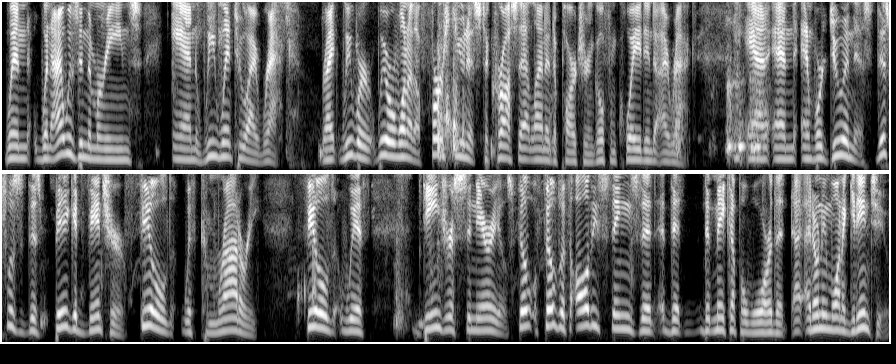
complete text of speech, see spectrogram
When when I was in the Marines and we went to Iraq, right? We were we were one of the first units to cross that line of departure and go from Kuwait into Iraq. And and and we're doing this. This was this big adventure filled with camaraderie, filled with dangerous scenarios, filled filled with all these things that that that make up a war that I, I don't even want to get into.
